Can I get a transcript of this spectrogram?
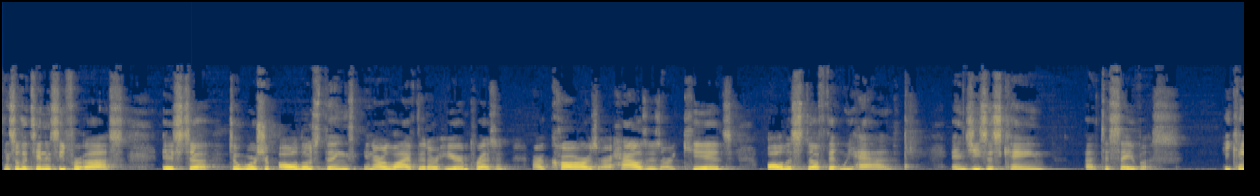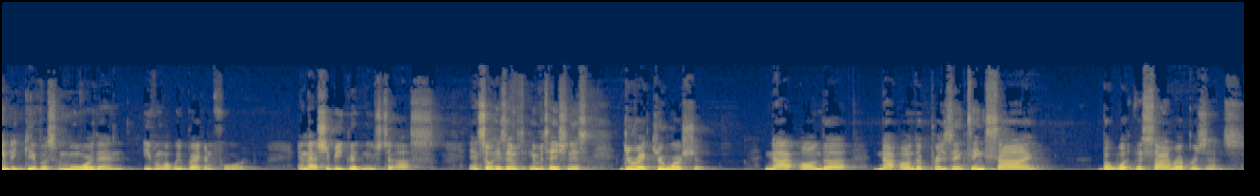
And so the tendency for us is to, to worship all those things in our life that are here and present our cars, our houses, our kids, all the stuff that we have. And Jesus came uh, to save us. He came to give us more than even what we beckon for. And that should be good news to us. And so his invitation is direct your worship, not on the, not on the presenting sign, but what the sign represents.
